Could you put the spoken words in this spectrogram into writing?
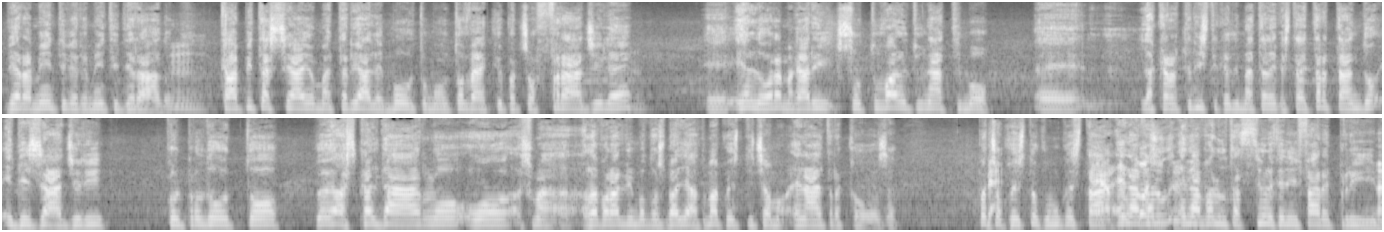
veramente, veramente di rado. Mm. Capita se hai un materiale molto, molto vecchio, perciò fragile, Mm. eh, e allora magari sottovaluti un attimo eh, la caratteristica del materiale che stai trattando ed esageri col prodotto, a scaldarlo o insomma, a lavorare in modo sbagliato, ma questo diciamo è un'altra cosa. Perciò Beh, questo comunque sta, a è una, valu- è di- valutazione che devi fare prima.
